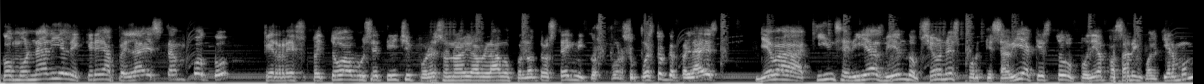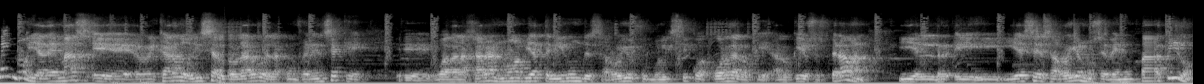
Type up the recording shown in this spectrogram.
Como nadie le cree a Peláez tampoco, que respetó a Bucetich y por eso no había hablado con otros técnicos. Por supuesto que Peláez lleva 15 días viendo opciones porque sabía que esto podía pasar en cualquier momento. Y además, eh, Ricardo dice a lo largo de la conferencia que eh, Guadalajara no había tenido un desarrollo futbolístico acorde a lo que, a lo que ellos esperaban. Y, ese desarrollo no se ve en un partido,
